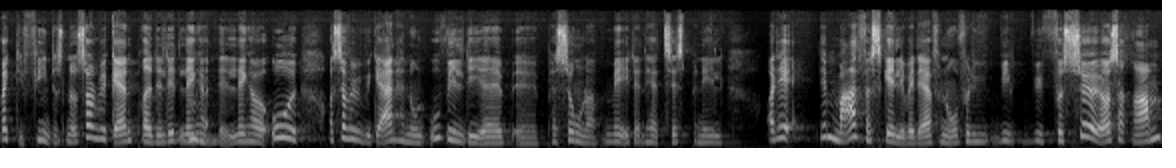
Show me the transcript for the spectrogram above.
rigtig fint og sådan noget. Så vil vi gerne brede det lidt længere, mm. længere ud, og så vil vi gerne have nogle uvildige øh, personer med i den her testpanel. Og det, det er meget forskelligt, hvad det er for nogen, for vi, vi, forsøger også at ramme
